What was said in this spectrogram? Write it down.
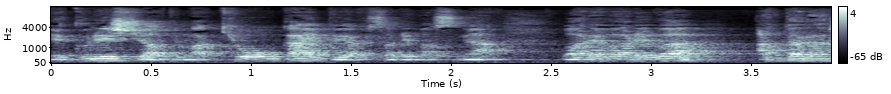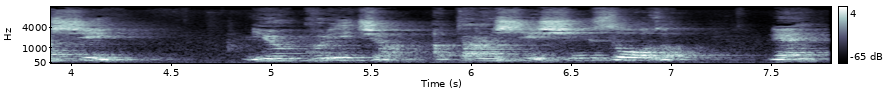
エクレシアってまあ教会と訳されますが我々は新しいニュークリーチャー新しい新創造、ね、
